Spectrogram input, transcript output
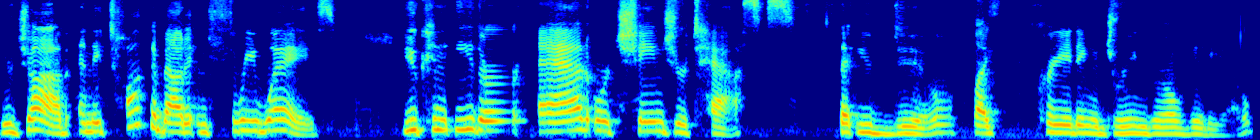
your job. And they talk about it in three ways. You can either add or change your tasks that you do, like creating a Dream Girl video,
